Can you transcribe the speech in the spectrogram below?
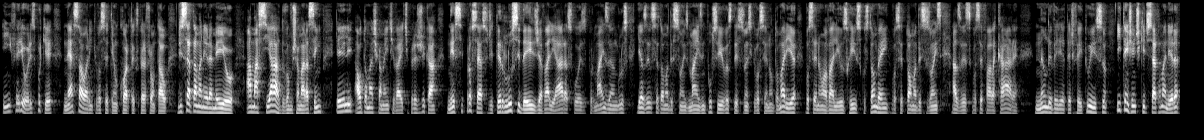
inferiores, porque nessa hora em que você tem o córtex pré-frontal de certa maneira meio amaciado, vamos chamar assim, ele automaticamente vai te prejudicar nesse processo de ter lucidez, de avaliar as coisas por mais ângulos e às vezes você toma decisões mais impulsivas decisões que você não tomaria, você não avalia os riscos também, você toma decisões às vezes que você fala, cara, não deveria ter feito isso. E tem gente que, de certa maneira,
